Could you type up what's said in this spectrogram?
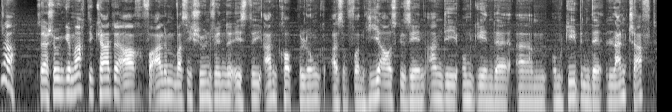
Ja, sehr schön gemacht, die Karte. Auch vor allem, was ich schön finde, ist die Ankoppelung, also von hier aus gesehen, an die umgehende, ähm, umgebende Landschaft.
